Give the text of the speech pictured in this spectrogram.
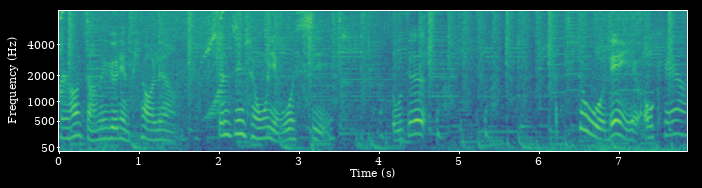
然后长得有点漂亮，跟金城武演过戏，我觉得就我练也 OK 啊。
